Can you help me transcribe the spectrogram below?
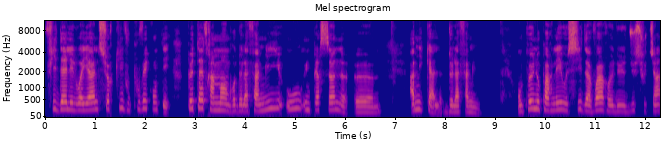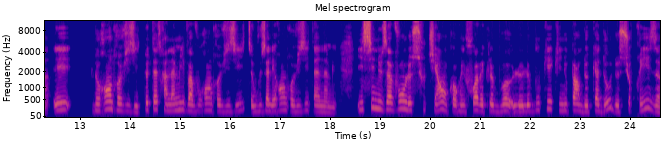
fidèle et loyale, sur qui vous pouvez compter. Peut-être un membre de la famille ou une personne, heu, amicale de la famille. On peut nous parler aussi d'avoir, heu, du soutien et de rendre visite. Peut-être un ami va vous rendre visite, vous allez rendre visite à un ami. Ici, nous avons le soutien, encore une fois, avec le le bouquet qui nous parle de cadeaux, de surprises,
